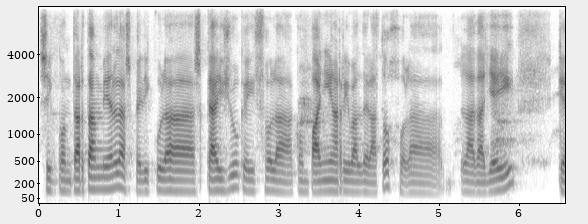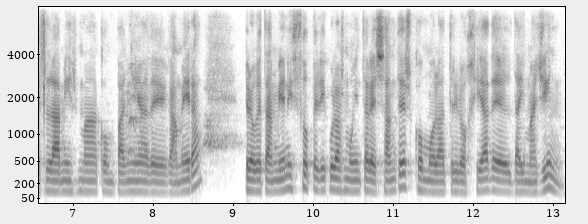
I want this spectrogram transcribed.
Sin contar también las películas Kaiju que hizo la compañía rival de la Toho, la, la Dayei, que es la misma compañía de Gamera, pero que también hizo películas muy interesantes como la trilogía del Daimajin,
